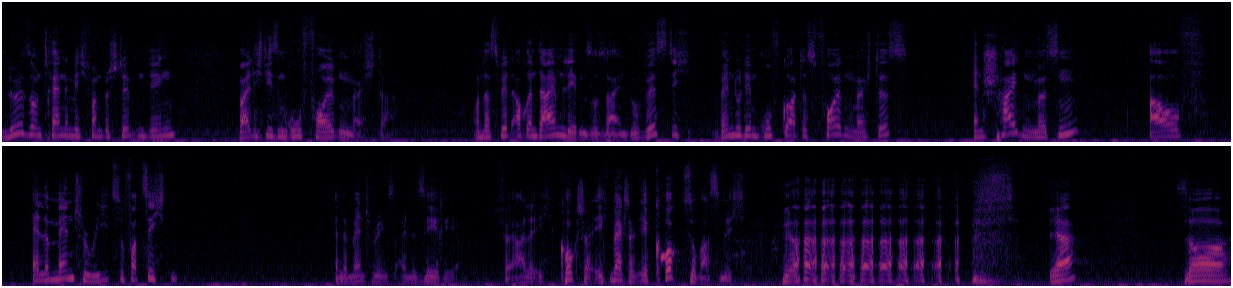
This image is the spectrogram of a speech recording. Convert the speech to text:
löse und trenne mich von bestimmten Dingen, weil ich diesem Ruf folgen möchte. Und das wird auch in deinem Leben so sein. Du wirst dich, wenn du dem Ruf Gottes folgen möchtest, entscheiden müssen, auf Elementary zu verzichten. Elementary ist eine Serie. Für alle, ich gucke schon, ich merke schon, ihr guckt sowas nicht. Ja. So.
